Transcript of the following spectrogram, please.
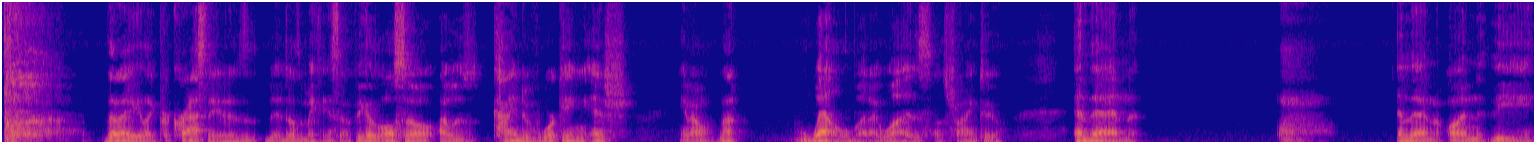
that I like procrastinated it doesn't make any sense because also I was kind of working ish, you know, not well, but I was. I was trying to. And then and then on the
